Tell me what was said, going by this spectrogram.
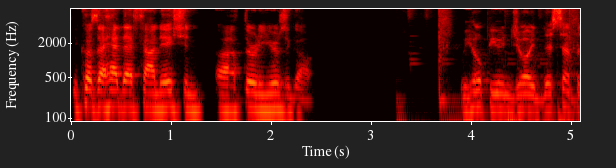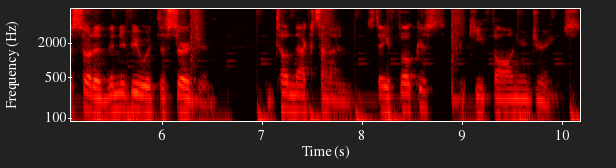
because I had that foundation uh, 30 years ago. We hope you enjoyed this episode of Interview with the Surgeon. Until next time, stay focused and keep following your dreams.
